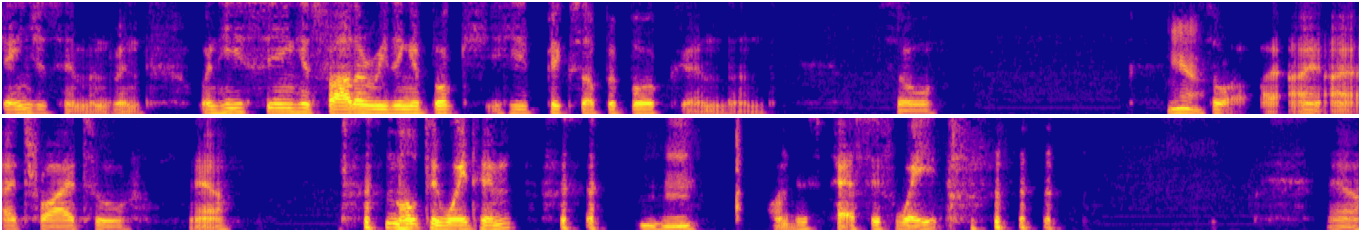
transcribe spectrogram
changes him, and when when he's seeing his father reading a book, he picks up a book, and and so yeah. So I I I try to yeah motivate him mm-hmm. on this passive way. Yeah.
